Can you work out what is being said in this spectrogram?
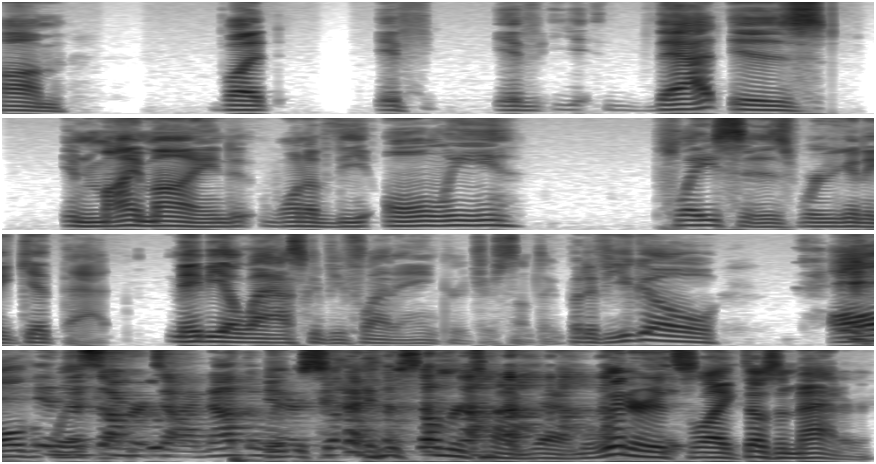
Um, but if if that is in my mind one of the only places where you're going to get that. Maybe Alaska if you fly to Anchorage or something. But if you go all the in way the summertime, not the in winter. the, in the summertime, yeah. In the winter, it's like doesn't matter,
